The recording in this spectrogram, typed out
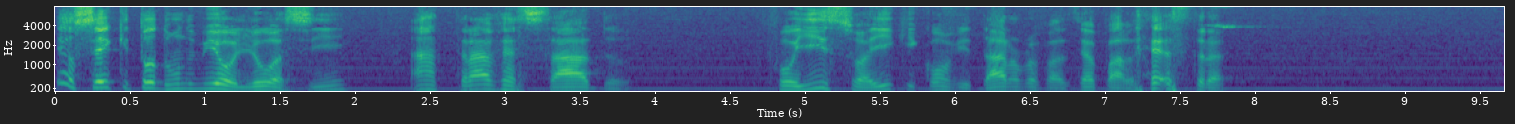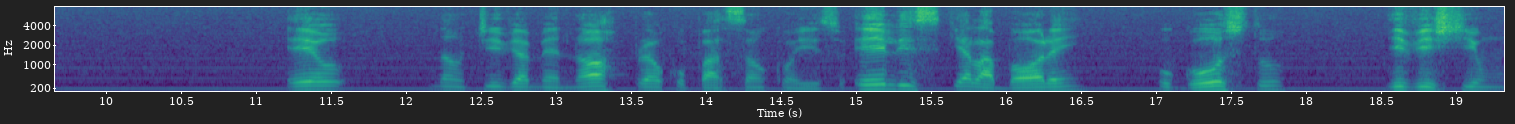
Eu sei que todo mundo me olhou assim, atravessado. Foi isso aí que convidaram para fazer a palestra? Eu não tive a menor preocupação com isso. Eles que elaborem o gosto de vestir um,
